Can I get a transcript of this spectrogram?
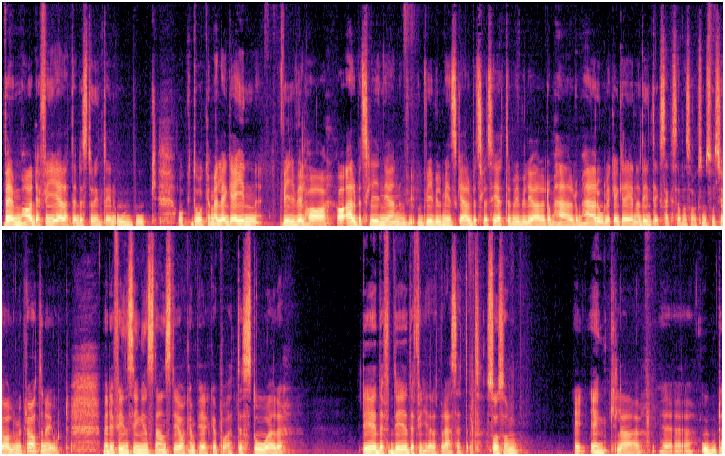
vem har definierat det? Det står inte i en ordbok. Och då kan man lägga in vi vill ha ja, arbetslinjen, vi vill minska arbetslösheten, vi vill göra de här de här olika grejerna. Det är inte exakt samma sak som Socialdemokraterna har gjort. Men det finns ingenstans där jag kan peka på att det står det är, det är definierat på det här sättet, så som e, enkla eh, ord.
